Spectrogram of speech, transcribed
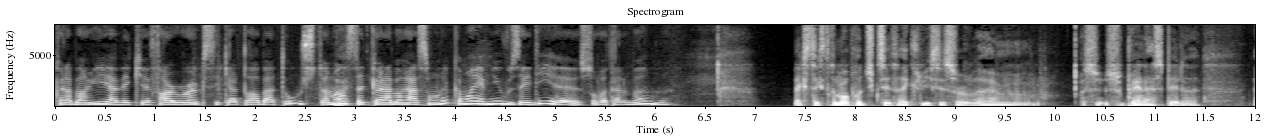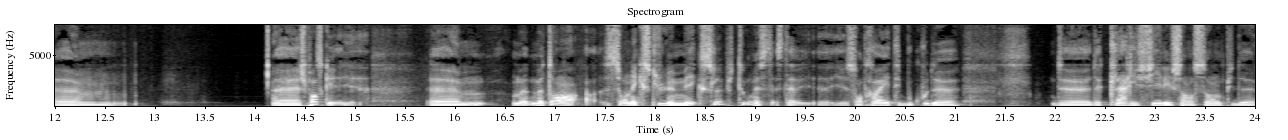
collaboré avec Fireworks et 14 Bateaux. Justement, Ouais. cette collaboration-là, comment est venue vous aider sur votre album? C'est extrêmement productif avec lui, c'est sûr, sous, sous plein d'aspects. je pense que, mettons, si on exclut le mix, là, puis tout, mais c'était, c'était- euh, son travail était beaucoup de, de, de clarifier les chansons, puis de,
